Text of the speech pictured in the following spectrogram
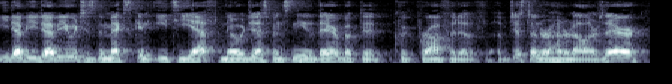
EWW, which is the Mexican ETF, no adjustments needed there, booked a quick profit of, of just under $100 there.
